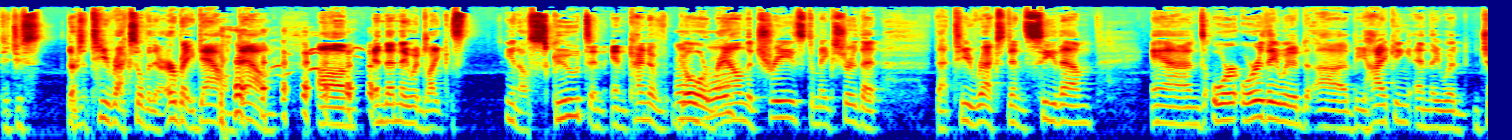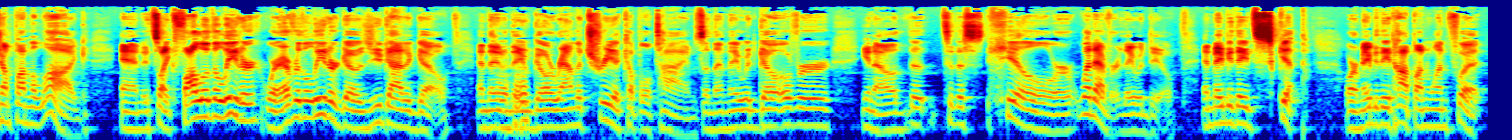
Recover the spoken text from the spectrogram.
Did you? There's a T Rex over there. Everybody down, down!" um, and then they would like, you know, scoot and and kind of go around the trees to make sure that that T Rex didn't see them. And or or they would uh, be hiking and they would jump on the log. And it's like follow the leader. Wherever the leader goes you got to go. And then they would go around the tree a couple of times. And then they would go over you know the to this hill or whatever they would do. And maybe they'd skip or maybe they'd hop on one foot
